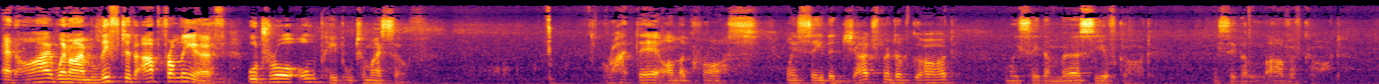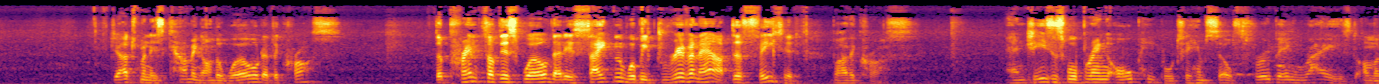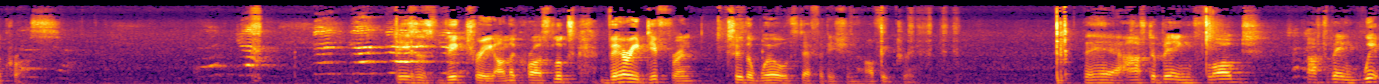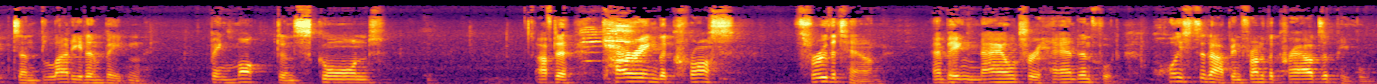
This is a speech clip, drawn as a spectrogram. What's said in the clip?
and I, when I'm lifted up from the earth, will draw all people to myself. Right there on the cross, we see the judgment of God and we see the mercy of God. We see the love of God. Judgment is coming on the world at the cross. The prince of this world, that is Satan, will be driven out, defeated by the cross. And Jesus will bring all people to himself through being raised on the cross. Jesus' victory on the cross looks very different to the world's definition of victory. There, after being flogged, after being whipped and bloodied and beaten, being mocked and scorned, after carrying the cross through the town and being nailed through hand and foot, hoisted up in front of the crowds of people.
